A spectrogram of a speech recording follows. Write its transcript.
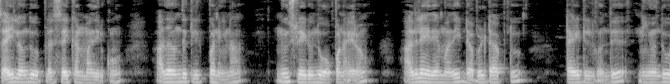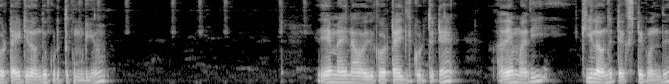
சைடில் வந்து ஒரு ப்ளஸ் ஐக்கான் மாதிரி இருக்கும். அதை வந்து கிளிக் பண்ணிங்கன்னா நியூ ஸ்லைடு வந்து ஓப்பன் ஆயிரும். அதில் இதே மாதிரி டபுள் டேப் டு டைட்டிலுக்கு வந்து நீங்கள் வந்து ஒரு டைட்டில் வந்து கொடுத்துக்க முடியும். இதே மாதிரி நான் இதுக்கு ஒரு டைட்டில் கொடுத்துட்டேன். அதே மாதிரி கீழே வந்து டெக்ஸ்ட்டுக்கு வந்து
